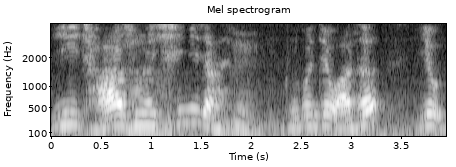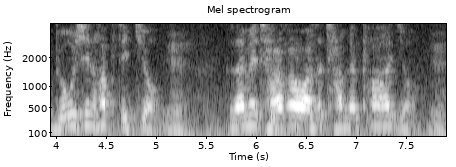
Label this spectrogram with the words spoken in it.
이 자수는 아. 신이잖아요. 예. 그리고 이제 와서 이게 묘신 합 됐죠. 예. 그 다음에 자가 와서 자매파하죠. 예.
